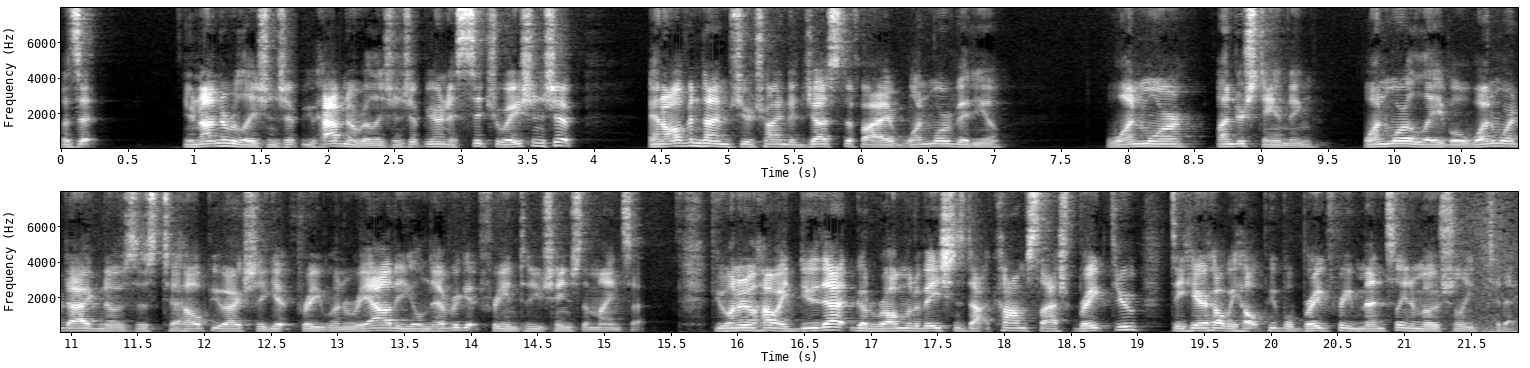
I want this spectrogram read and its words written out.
That's it. You're not in a relationship. You have no relationship. You're in a situationship. And oftentimes you're trying to justify one more video, one more understanding, one more label, one more diagnosis to help you actually get free. When in reality, you'll never get free until you change the mindset. If you want to know how I do that, go to rawmotivations.com slash breakthrough to hear how we help people break free mentally and emotionally today.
